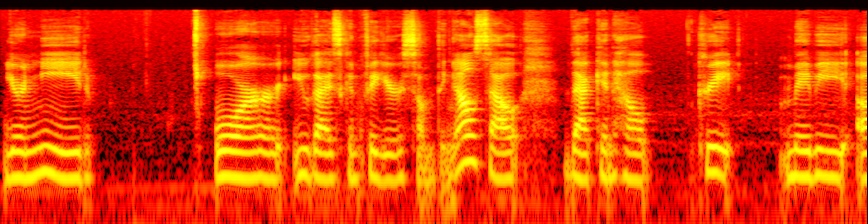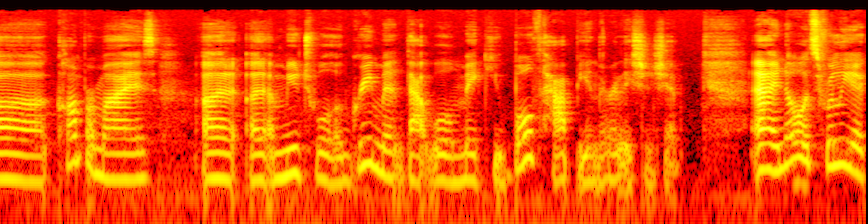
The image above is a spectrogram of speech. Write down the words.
your need, or you guys can figure something else out that can help create maybe a compromise a, a mutual agreement that will make you both happy in the relationship. And I know it's really a,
